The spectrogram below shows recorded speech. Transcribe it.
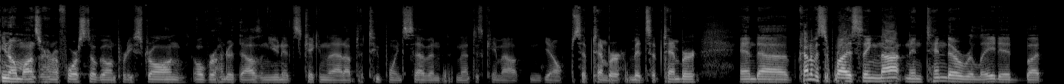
you know, Monster Hunter 4 is still going pretty strong, over 100,000 units, kicking that up to 2.7, and that just came out, in, you know, September, mid-September. And uh, kind of a surprise thing, not Nintendo related, but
